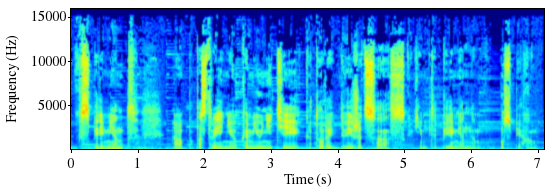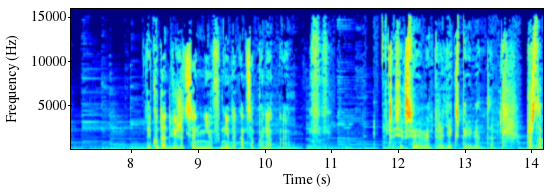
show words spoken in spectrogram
эксперимент а, по построению комьюнити, который движется с каким-то переменным успехом. И куда движется, не, не до конца понятно. То есть эксперимент ради эксперимента. Просто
